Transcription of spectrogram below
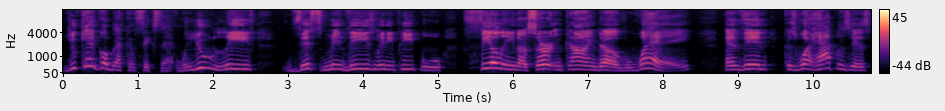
you can't go back and fix that when you leave this many these many people feeling a certain kind of way and then, because what happens is,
